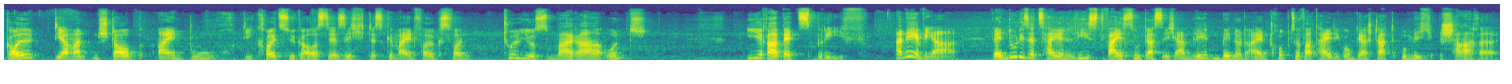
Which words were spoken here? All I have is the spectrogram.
Gold, Diamantenstaub, ein Buch, die Kreuzzüge aus der Sicht des Gemeinvolks von Tullius Marat und Irabets Brief. Anevia, wenn du diese Zeilen liest, weißt du, dass ich am Leben bin und einen Trupp zur Verteidigung der Stadt um mich schare.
